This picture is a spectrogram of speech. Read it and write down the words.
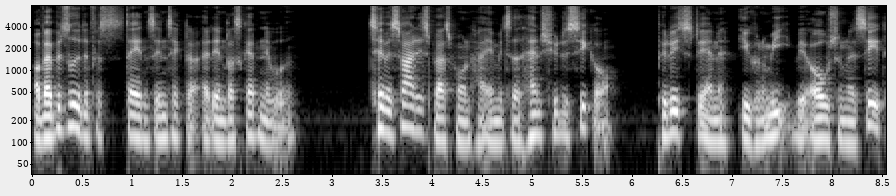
Og hvad betyder det for statens indtægter at ændre skatteniveauet? Til at besvare de spørgsmål har jeg inviteret Hans Schütte Sigård, Ph.D.-studerende i økonomi ved Aarhus Universitet,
